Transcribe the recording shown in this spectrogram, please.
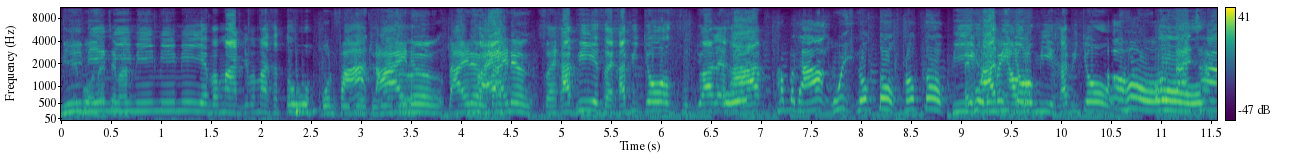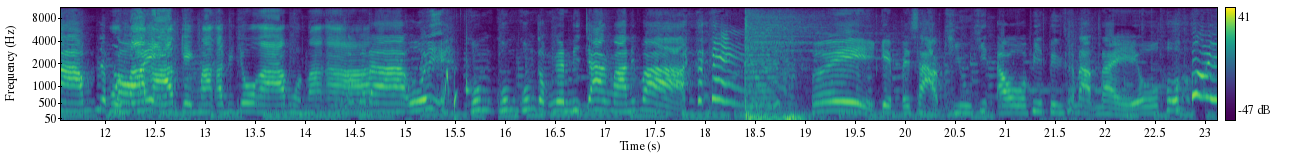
มีไอ้พวมีกนั้นใช่ไหมีมีมีมีอย่าประมาทอย่าประมาทศัตรูบนฟ้าช่วยช่วยตายหนึ่งตายหนึ่งสวตายหนึ่งสวยครับพี่สวยครับพี่โจสุดยอดเลยครับธรรมดา อุ้ยนกตกนกตกมีไอ้พควกรับนี้ไม่พี่เอาโจนกมีครับพี่โจโอ้โหตายสามเรียบโหดร้อมากยครับเก่งมากครับพี่โจครับโหดมากครัธรรมบดา อุ้ยคุ้มคุ้มคุ้มกับเงินที่จ้างมานี่บ่า เฮ้ย เก็บไปสามคิวคิดเอาว่าพี่ตึงขนาดไหน โอ้โหย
